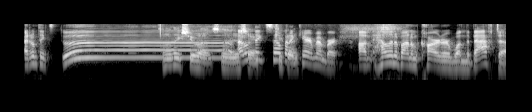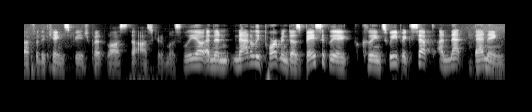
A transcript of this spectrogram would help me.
I don't think. I don't think she was. No, you're I don't sorry. think so, Keep but I can't remember. Um, Helena Bonham Carter won the BAFTA for the King's Speech, but lost the Oscar to Melissa Leo. And then Natalie Portman does basically a clean sweep, except Annette Bening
